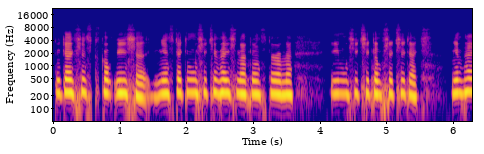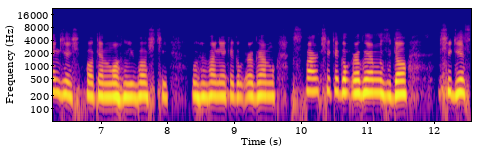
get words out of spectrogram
Tutaj wszystko pisze. Niestety musicie wejść na tę stronę i musicie to przeczytać. Nie będzie potem możliwości używania tego programu. Wsparcie tego programu jest do 30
